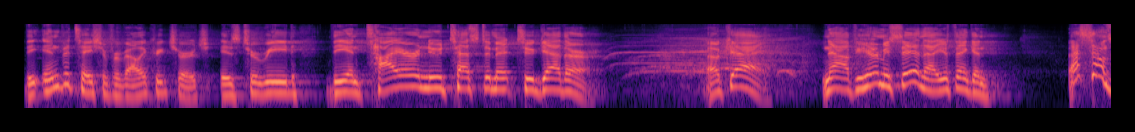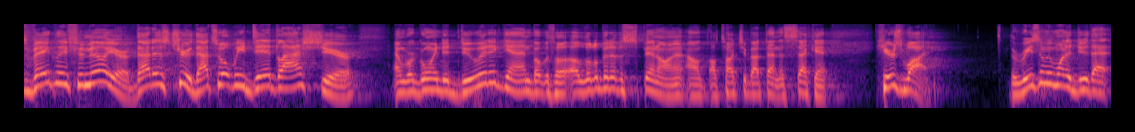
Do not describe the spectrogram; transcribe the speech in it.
the invitation for Valley Creek Church is to read the entire New Testament together. Okay. Now, if you hear me saying that, you're thinking, that sounds vaguely familiar. That is true. That's what we did last year, and we're going to do it again, but with a, a little bit of a spin on it. I'll, I'll talk to you about that in a second. Here's why. The reason we want to do that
